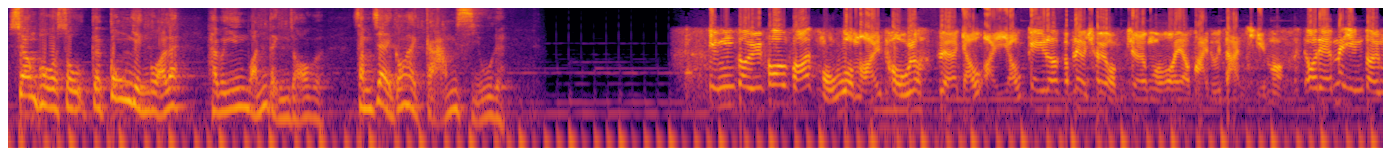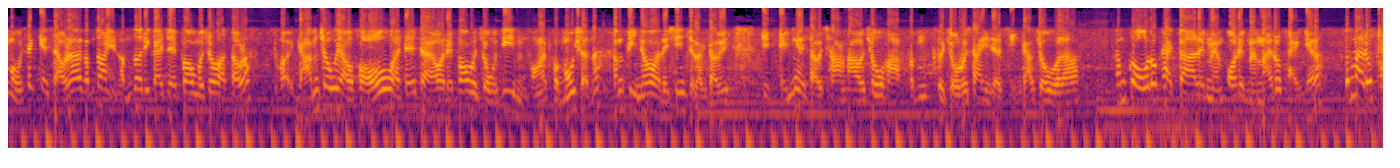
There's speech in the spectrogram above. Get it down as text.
商鋪嘅數嘅供應嘅話咧，係咪已經穩定咗嘅？甚至嚟講係減少嘅。應對方法冇喎，買套咯，有危有機咯，咁呢個吹我唔漲喎，我又賣到賺錢喎。我哋有咩應對模式嘅時候咧，咁當然諗多啲計仔幫個租客手啦，減租又好，或者就係我哋幫佢做啲唔同嘅 promotion 啦，咁變咗我哋先至能夠逆境嘅時候撐下個租客，咁佢做到生意就自然交租噶啦。咁個個都劈價，你咪我哋咪買到平嘢咯。咁買到平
